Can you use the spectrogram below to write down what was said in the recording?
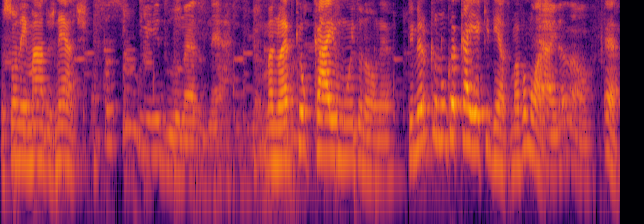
Eu sou o Neymar dos nerds? Eu sou assim o ídolo, né, dos nerds, digamos. Mas não é porque eu caio muito, não, né? Primeiro que eu nunca caí aqui dentro, mas vamos É, lá. ainda não. É,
